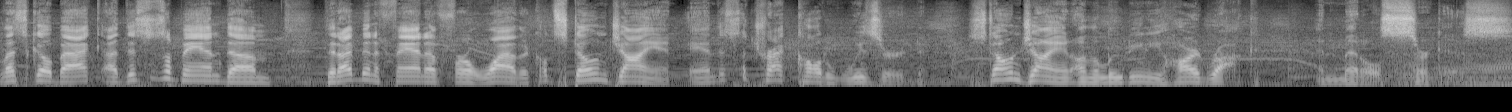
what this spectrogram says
let's go back. Uh, this is a band um, that I've been a fan of for a while. They're called Stone Giant, and this is a track called Wizard. Stone Giant on the Loudini Hard Rock and Metal Circus.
